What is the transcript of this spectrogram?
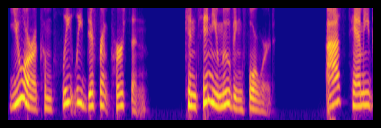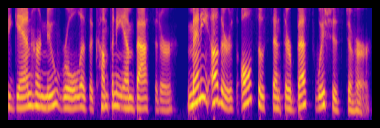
You are a completely different person. Continue moving forward. As Tammy began her new role as a company ambassador, many others also sent their best wishes to her.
